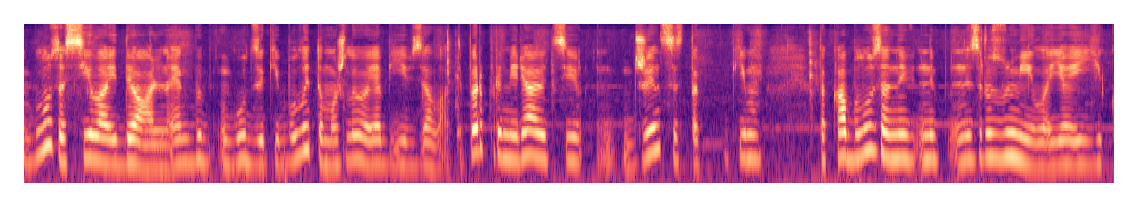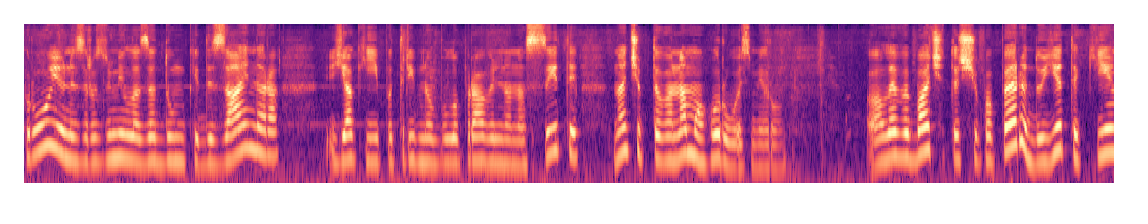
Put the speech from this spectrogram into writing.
Блуза сіла ідеально. Якби гудзики були, то можливо я б її взяла. Тепер приміряю ці джинси з таким. Така блуза не, не, не зрозуміла. Я її крою, не зрозуміла задумки дизайнера, як її потрібно було правильно носити, начебто вона мого розміру. Але ви бачите, що попереду є такі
